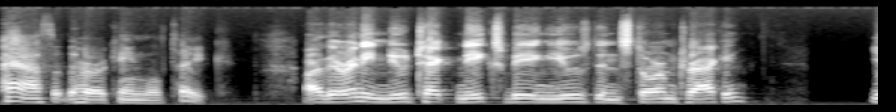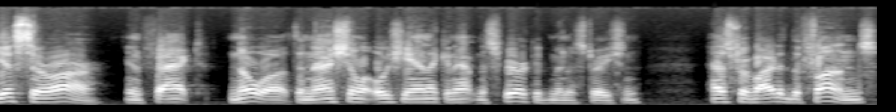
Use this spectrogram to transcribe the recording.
path that the hurricane will take. Are there any new techniques being used in storm tracking? Yes, there are. In fact, NOAA, the National Oceanic and Atmospheric Administration, has provided the funds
